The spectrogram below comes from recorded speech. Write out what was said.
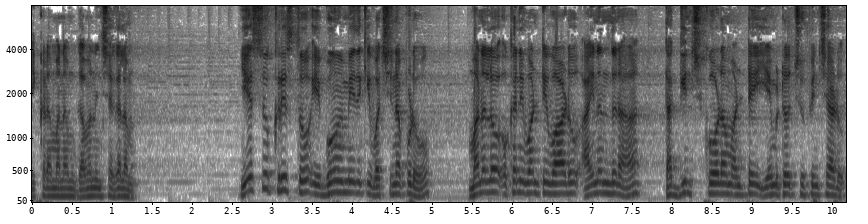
ఇక్కడ మనం గమనించగలం. యేసుక్రీస్తు ఈ భూమి మీదకి వచ్చినప్పుడు మనలో ఒకని వంటి వాడు అయినందున తగ్గించుకోవడం అంటే ఏమిటో చూపించాడు.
